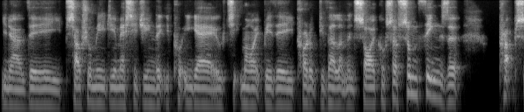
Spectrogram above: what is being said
you know the social media messaging that you're putting out it might be the product development cycle so some things that perhaps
